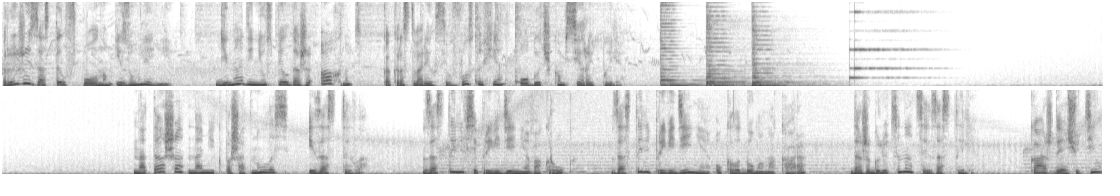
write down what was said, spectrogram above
Рыжий застыл в полном изумлении. Геннадий не успел даже ахнуть, как растворился в воздухе облачком серой пыли. Наташа на миг пошатнулась и застыла. Застыли все привидения вокруг, застыли привидения около дома Макара, даже галлюцинации застыли. Каждый ощутил,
